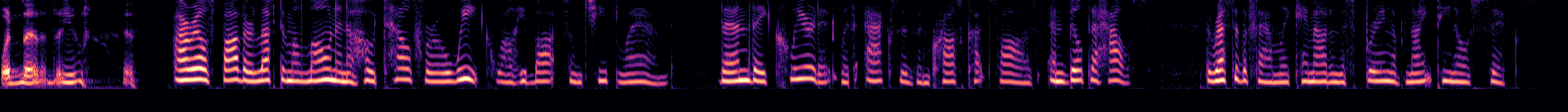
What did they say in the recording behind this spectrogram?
Wasn't that a deal? R.L.'s father left him alone in a hotel for a week while he bought some cheap land. Then they cleared it with axes and crosscut saws and built a house. The rest of the family came out in the spring of 1906.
